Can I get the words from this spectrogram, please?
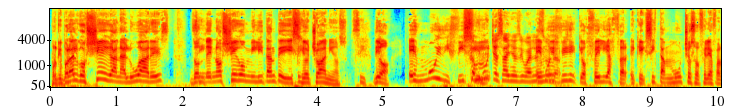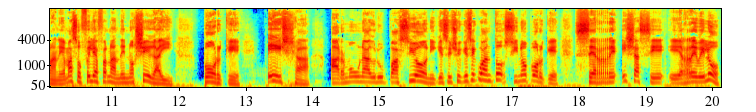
Porque por algo llegan a lugares donde Sí. no llega un militante de 18 años. Sí. Digo, es muy difícil. Son muchos años igual, no es es muy difícil que Ofelia Fer- eh, que existan muchos Ofelia Fernández. Además, Ofelia Fernández no llega ahí porque ella armó una agrupación y qué sé yo y qué sé cuánto, sino porque se re- ella se eh, reveló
